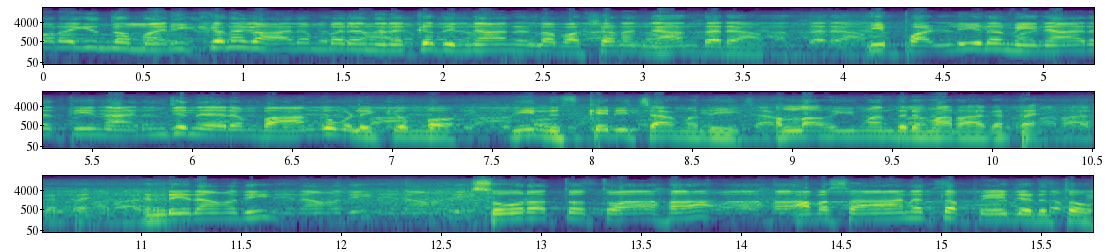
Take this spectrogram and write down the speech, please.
പറയുന്നു മരിക്കണ കാലം വരെ നിനക്ക് തിന്നാനുള്ള ഭക്ഷണം ഞാൻ തരാം. ഈ പള്ളിയുടെ മിനാരത്തിൽ നിന്ന് അഞ്ചു നേരം ബാങ്ക് വിളിക്കുമ്പോ നീ നിസ്കരിച്ചാ മതി. അള്ളാഹു ഈമാൻ എന്ത് ചെയ്താ മതി? സൂറത്ത് ത്വാഹ അവസാനത്തെ പേജ് എടുത്തോ.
